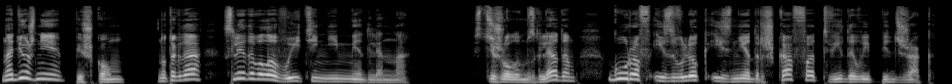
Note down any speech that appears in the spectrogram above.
Надежнее пешком, но тогда следовало выйти немедленно. С тяжелым взглядом Гуров извлек из недр шкафа твидовый пиджак.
